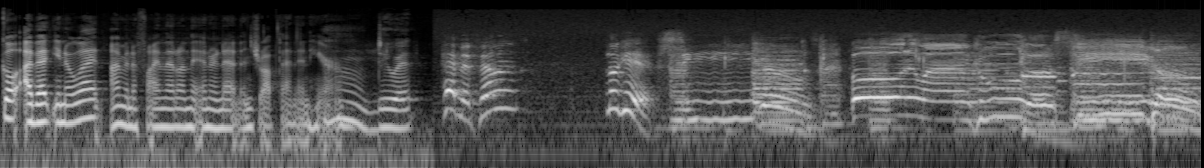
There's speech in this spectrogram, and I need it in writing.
Gold. I bet, you know what? I'm going to find that on the internet and drop that in here. Mm, Do it. Hey, me fellas, look here. Seagulls, golden wine cooler, seagulls,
